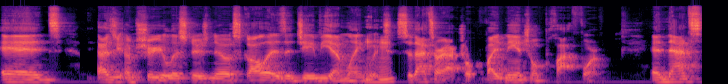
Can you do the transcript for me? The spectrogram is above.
And as I'm sure your listeners know, Scala is a JVM language. Mm-hmm. So that's our actual financial platform. And that's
